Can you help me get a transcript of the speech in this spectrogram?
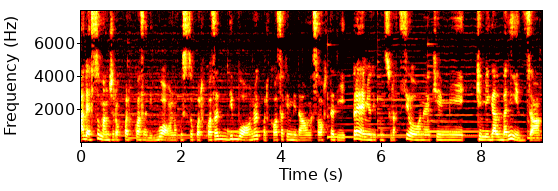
adesso mangerò qualcosa di buono, questo qualcosa di buono è qualcosa che mi dà una sorta di premio, di consolazione, che mi che mi galvanizza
